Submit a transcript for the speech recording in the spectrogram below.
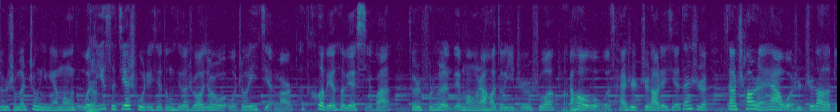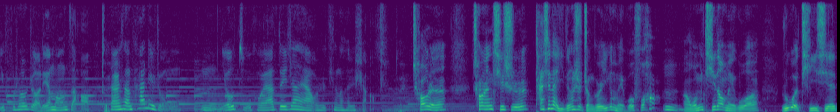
就是什么正义联盟。我嗯第一次接触这些东西的时候，就是我我周围一姐们儿，她特别特别喜欢，就是复仇者联盟，然后就一直说，然后我我才是知道这些。但是像超人呀，我是知道的比复仇者联盟早对。但是像他这种，嗯，有组合呀、对战呀，我是听的很少。对，超人，超人其实他现在已经是整个一个美国符号嗯啊。我们提到美国，如果提一些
